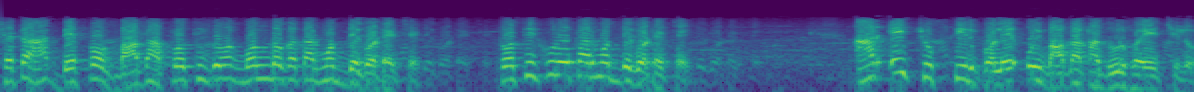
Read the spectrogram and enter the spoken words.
সেটা ব্যাপক বাধা প্রতিবন্ধকতার মধ্যে ঘটেছে। প্রতিকূলতার মধ্যে ঘটেছে। আর এই চুক্তির ফলে ওই বাধাটা দূর হয়েছিল।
